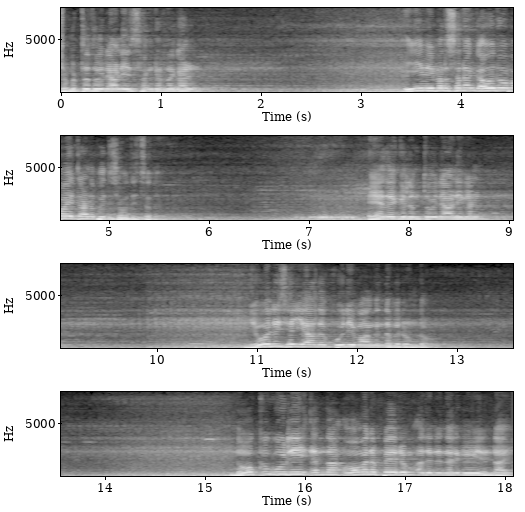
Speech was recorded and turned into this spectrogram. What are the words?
ചുമട്ടുതൊഴിലാളി സംഘടനകൾ ഈ വിമർശനം ഗൗരവമായിട്ടാണ് പരിശോധിച്ചത്. ഏതെങ്കിലും തൊഴിലാളികൾ ജോലി ചെയ്യാതെ കൂലി വാങ്ങുന്നവരുണ്ടോ? നോക്കുകൂലി എന്ന ഓമനപ്പേരും അതിന് നൽകുകയുണ്ടായി.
